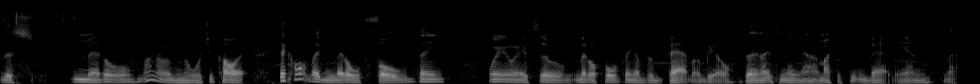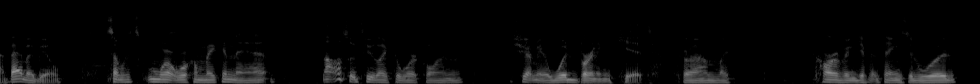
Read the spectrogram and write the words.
this metal. I don't know what you call it. They call it like metal fold thing. Well, anyway, it's a metal fold thing of the Batmobile, the 1989 Michael Keaton Batman uh, Batmobile. So it's more at work on making that. I also too like to work on. She got me a wood burning kit from like carving different things in wood.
